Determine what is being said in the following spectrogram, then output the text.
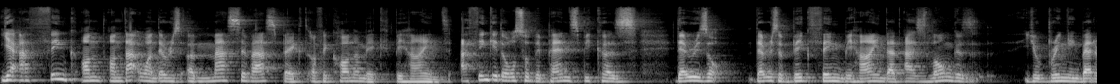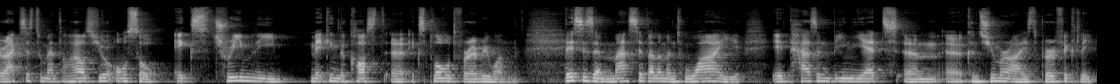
Yeah, I think on, on that one, there is a massive aspect of economic behind. I think it also depends because there is a there is a big thing behind that as long as you're bringing better access to mental health, you're also extremely making the cost uh, explode for everyone. This is a massive element why it hasn't been yet um, uh, consumerized perfectly.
